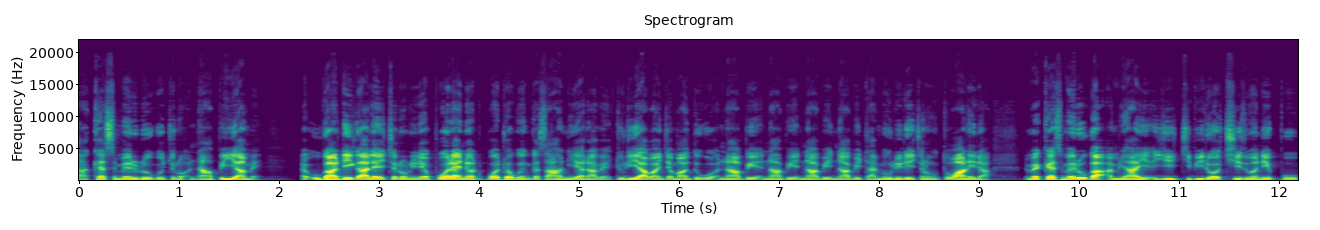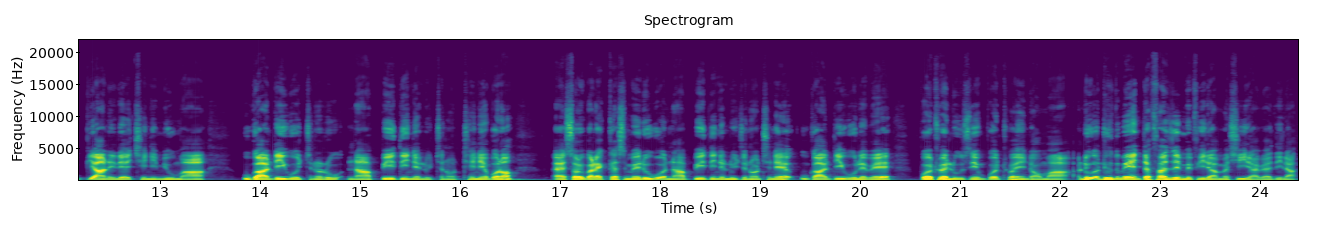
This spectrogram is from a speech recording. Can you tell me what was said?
ဒါကက်စမဲတို့ကိုကျွန်တော်အနာပေးရမယ်ဥကာတီကလည်းကျွန်တော်နေတဲ့ပွဲတိုင်းတော့ပွဲထွက်ခွင့်ကစားနေရတာပဲဒုတိယပိုင်းကျမှသူ့ကိုအနာပေးအနာပေးအနာပေးအနာပေးဒါမျိုးလေးတွေကျွန်တော်သွားနေတာဒါပေမဲ့ကက်စမဲတို့ကအများကြီးအရေးကြီးပြီးတော့ခြေစွမ်းတွေပူပြနေတဲ့အခြေအနေမျိုးမှာဥကာတီကိုကျွန်တော်တို့အနာပေးသိနေလို့ကျွန်တော်ထင်တယ်ပေါ့နော်အဲ sorry ပါလေကက်စမဲတို့ကိုအနာပေးသိနေလို့ကျွန်တော်ထင်တယ်ဥကာတီကိုလည်းပဲပွဲထွက်လူစင်ပွဲထွက်ရင်တော့မှအထူးအထူးသဖြင့် defensive midfielder မရှိတာဗျာဒီလား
